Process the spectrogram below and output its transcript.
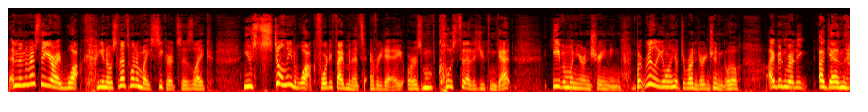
and then the rest of the year I walk. You know, so that's one of my secrets is like you still need to walk forty five minutes every day or as close to that as you can get even when you're in training. But really, you only have to run during training. Although I've been running again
